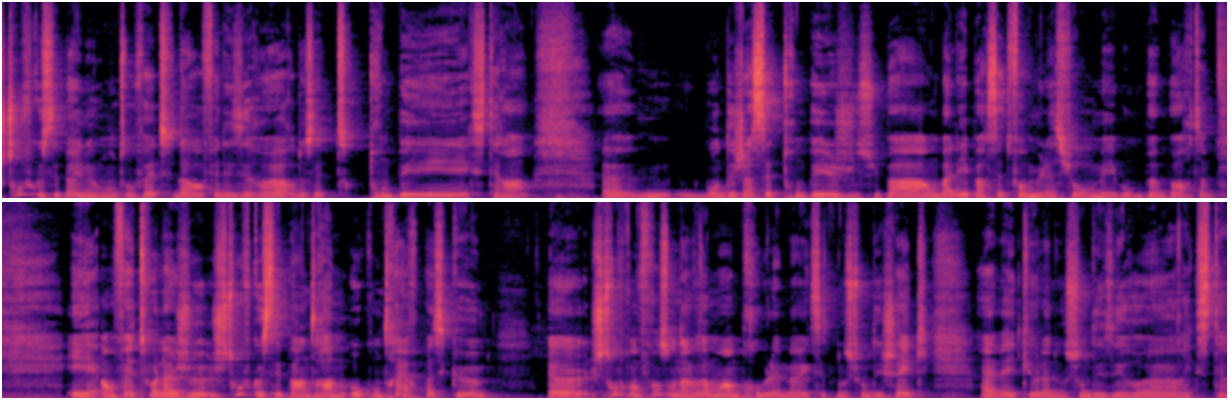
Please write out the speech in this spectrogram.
je trouve que c'est pas une honte, en fait, d'avoir fait des erreurs, de s'être trompé, etc. bon, déjà, s'être trompé, je suis pas emballée par cette formulation, mais bon, peu importe. Et en fait, voilà, je, trouve que c'est pas un drame, au contraire, parce que je trouve qu'en France, on a vraiment un problème avec cette notion d'échec, avec la notion des erreurs, etc.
